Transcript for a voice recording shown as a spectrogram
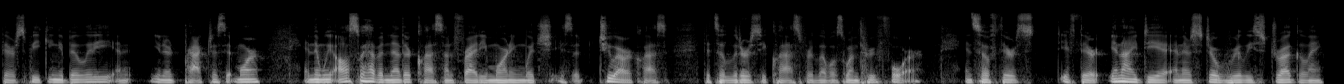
their speaking ability and you know practice it more. And then we also have another class on Friday morning, which is a two-hour class that's a literacy class for levels one through four. And so if there's if they're in IDEA and they're still really struggling,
